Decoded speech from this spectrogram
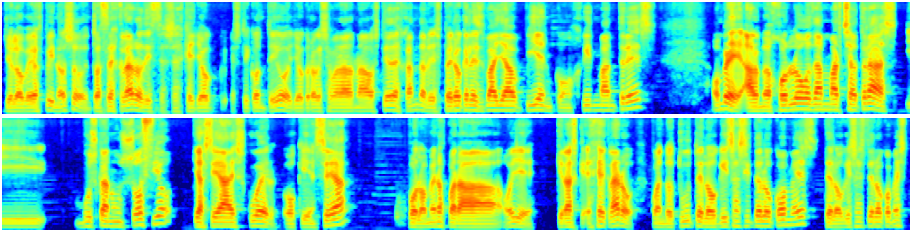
yo lo veo espinoso. Entonces, claro, dices, es que yo estoy contigo, yo creo que se van a dar una hostia de escándalo. Espero que les vaya bien con Hitman 3. Hombre, a lo mejor luego dan marcha atrás y buscan un socio, ya sea Square o quien sea, por lo menos para, oye, quieras que, es que claro, cuando tú te lo guisas y te lo comes, te lo guisas y te lo comes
